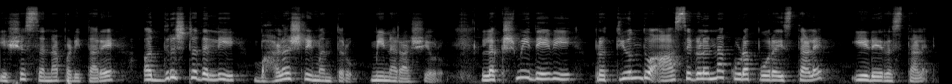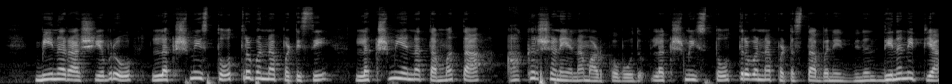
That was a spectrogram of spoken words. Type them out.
ಯಶಸ್ಸನ್ನು ಪಡಿತಾರೆ. ಅದೃಷ್ಟದಲ್ಲಿ ಬಹಳ ಶ್ರೀಮಂತರು ಮೀನರಾಶಿಯವರು. ಲಕ್ಷ್ಮೀದೇವಿ ಪ್ರತಿಯೊಂದು ಆಸೆಗಳನ್ನು ಕೂಡ ಪೂರೈಸ್ತಾಳೆ, ಈಡೇರಿಸ್ತಾಳೆ. ಮೀನರಾಶಿಯವರು ಲಕ್ಷ್ಮೀ ಸ್ತೋತ್ರವನ್ನು ಪಠಿಸಿ, ಲಕ್ಷ್ಮಿಯನ್ನು ತಮ್ಮತ್ತ ಆಕರ್ಷಣೆಯನ್ನು ಮಾಡ್ಕೋಬೋದು. ಲಕ್ಷ್ಮಿ ಸ್ತೋತ್ರವನ್ನು ಪಠಿಸ್ತಾ ಬನ್ನಿ ದಿನ, ದಿನನಿತ್ಯ.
